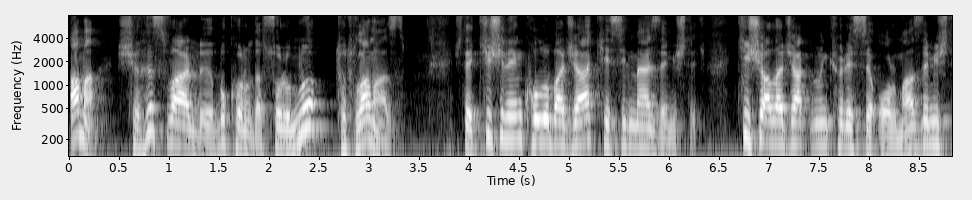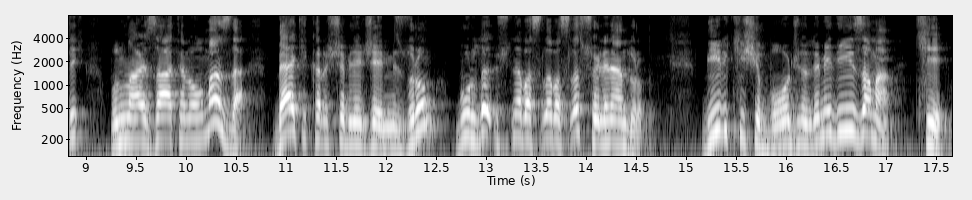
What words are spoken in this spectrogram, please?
Ama şahıs varlığı bu konuda sorumlu tutulamazdı. İşte kişinin kolu bacağı kesilmez demiştik. Kişi alacaklının kölesi olmaz demiştik. Bunlar zaten olmaz da belki karışabileceğimiz durum burada üstüne basıla basıla söylenen durum. Bir kişi borcunu ödemediği zaman ki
